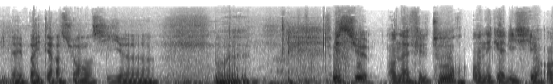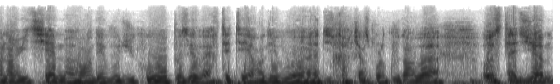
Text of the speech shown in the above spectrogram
il- n'avait pas été rassurant aussi. euh, Messieurs, on a fait le tour, on est qualifié, on est en huitième. Rendez-vous du coup posé au RTT, rendez-vous à 18h15 pour le coup d'envoi au stadium.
